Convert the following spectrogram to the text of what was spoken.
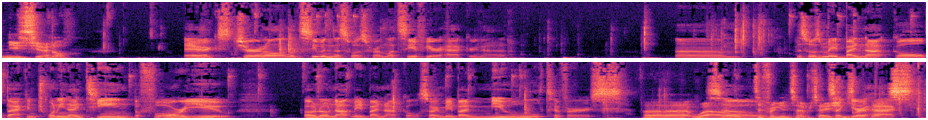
news journal. Eric's journal. Let's see when this was from. Let's see if you're a hack or not. Um, this was made by Not Goal back in 2019, before you. Oh no, not made by Goal. Sorry, made by Multiverse. Uh, well, So, differing interpretations. Like you're guess. hack.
